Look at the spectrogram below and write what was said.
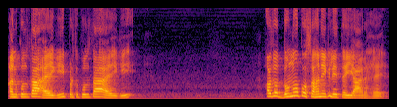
अनुकूलता आएगी, प्रतिकूलता आएगी। और जो दोनों को सहने के लिए तैयार है,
